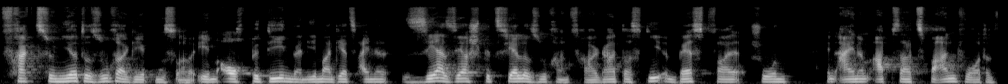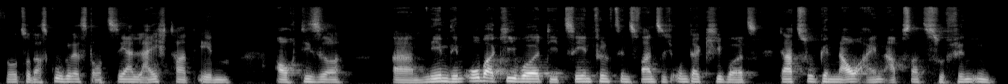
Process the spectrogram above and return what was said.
fraktionierte Suchergebnisse eben auch bedienen, wenn jemand jetzt eine sehr, sehr spezielle Suchanfrage hat, dass die im Bestfall schon in einem Absatz beantwortet wird, so dass Google es dort sehr leicht hat, eben auch diese ähm, neben dem Oberkeyword die 10, 15, 20 Unterkeywords dazu genau einen Absatz zu finden,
